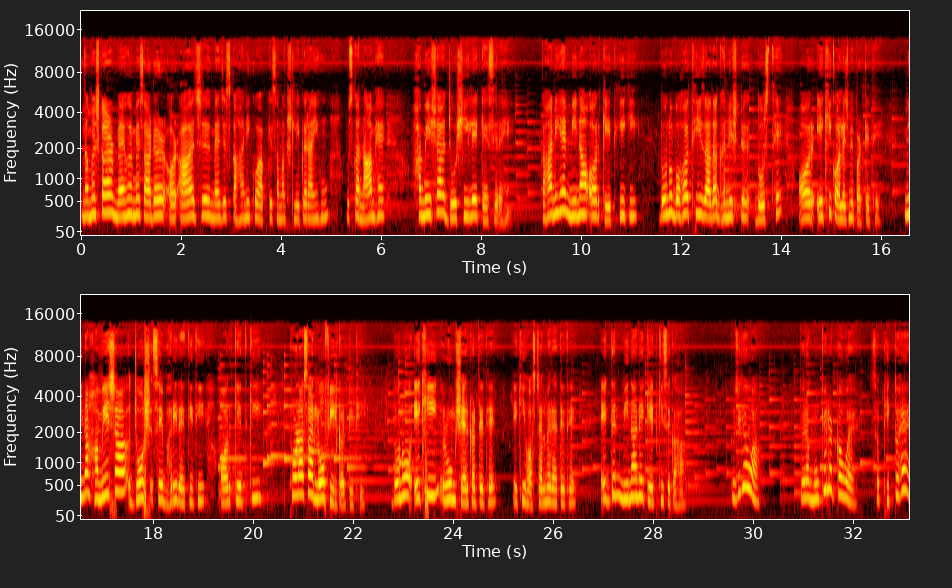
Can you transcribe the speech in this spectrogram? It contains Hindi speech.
नमस्कार, मैं हूँ एम एस आडर और आज मैं जिस कहानी को आपके समक्ष लेकर आई हूँ, उसका नाम है हमेशा जोशीले कैसे रहें। कहानी है मीना और केतकी की। दोनों बहुत ही ज़्यादा घनिष्ठ दोस्त थे और एक ही कॉलेज में पढ़ते थे। मीना हमेशा जोश से भरी रहती थी और केतकी थोड़ा सा लो फील करती थी। दोनों एक ही रूम शेयर करते थे, एक ही हॉस्टल में रहते थे। एक दिन मीना ने केतकी से कहा तुझे क्या हुआ? तेरा मुँह क्यों लटका हुआ है? सब ठीक तो है?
